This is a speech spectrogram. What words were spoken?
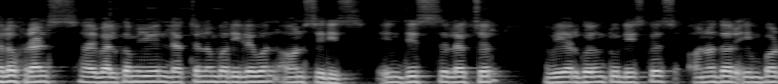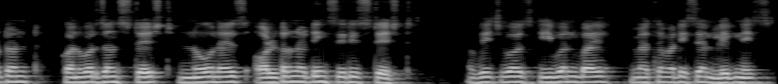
Hello friends, I welcome you in lecture number 11 on series. In this lecture, we are going to discuss another important convergence test known as alternating series test which was given by mathematician Leibniz.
